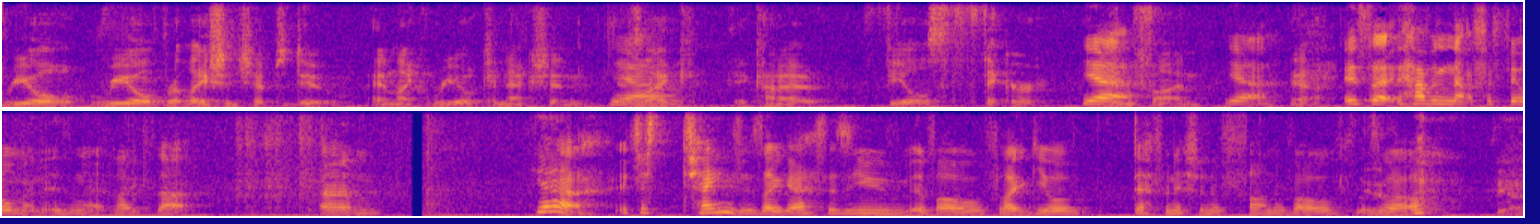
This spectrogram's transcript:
real real relationships do and like real connection Yeah. is like it kind of feels thicker Yeah. than fun. Yeah. Yeah. it's like having that fulfillment isn't it like that um yeah it just changes i guess as you evolve like your definition of fun evolves as Yeah. well Yeah.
